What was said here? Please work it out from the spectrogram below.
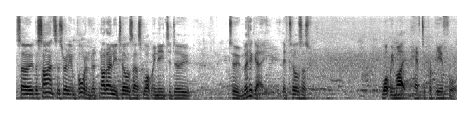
so the science is really important. It not only tells us what we need to do to mitigate, it tells us what we might have to prepare for.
